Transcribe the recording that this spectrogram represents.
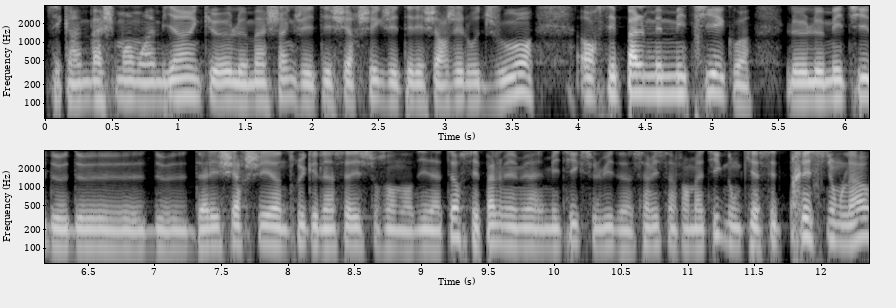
c'est quand même vachement moins bien que le machin que j'ai été chercher, que j'ai téléchargé l'autre jour. Or, c'est pas le même métier, quoi. Le, métier d'aller de, de, chercher un truc et de l'installer sur son ordinateur, c'est pas le même métier que celui d'un service informatique. Donc, il y a cette pression-là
